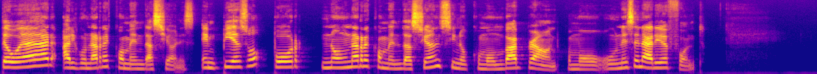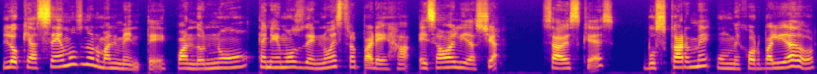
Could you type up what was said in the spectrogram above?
Te voy a dar algunas recomendaciones. Empiezo por no una recomendación, sino como un background, como un escenario de fondo. Lo que hacemos normalmente cuando no tenemos de nuestra pareja esa validación, ¿sabes qué es? Buscarme un mejor validador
